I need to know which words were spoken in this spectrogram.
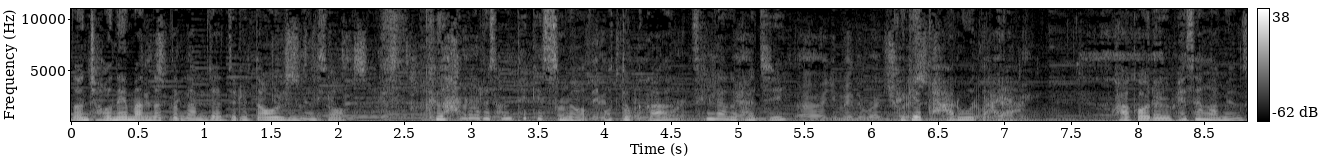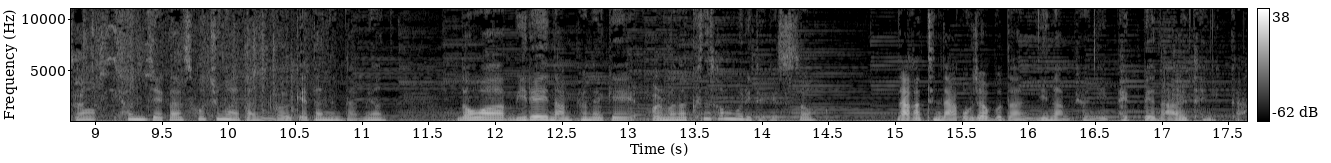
넌 전에 만났던 남자들을 떠올리면서 그 하나를 선택했으면 어떨까 생각을 하지. 그게 바로 나야. 과거를 회상하면서 현재가 소중하다는 걸 깨닫는다면 너와 미래의 남편에게 얼마나 큰 선물이 되겠어. 나 같은 나고자보단 네 남편이 100배 나을 테니까.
